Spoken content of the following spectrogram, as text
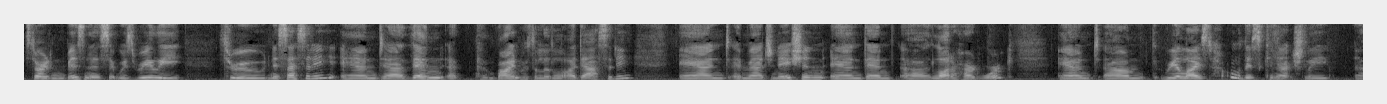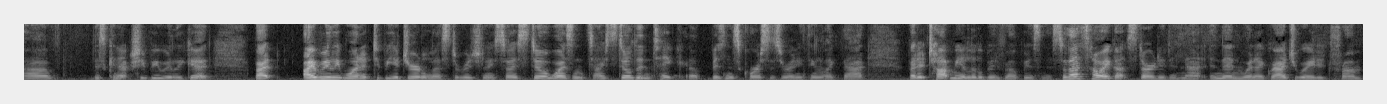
started in business, it was really through necessity, and uh, then uh, combined with a little audacity and imagination, and then uh, a lot of hard work, and um, realized, oh, this can actually uh, this can actually be really good. But I really wanted to be a journalist originally, so I still wasn't. I still didn't take uh, business courses or anything like that, but it taught me a little bit about business. So that's how I got started in that. And then when I graduated from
